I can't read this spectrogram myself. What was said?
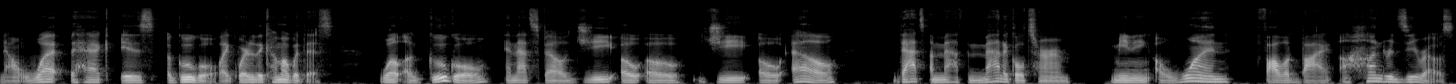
Now, what the heck is a Google? Like, where did they come up with this? Well, a googol, and that's spelled G O O G O L, that's a mathematical term meaning a one followed by a hundred zeros.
